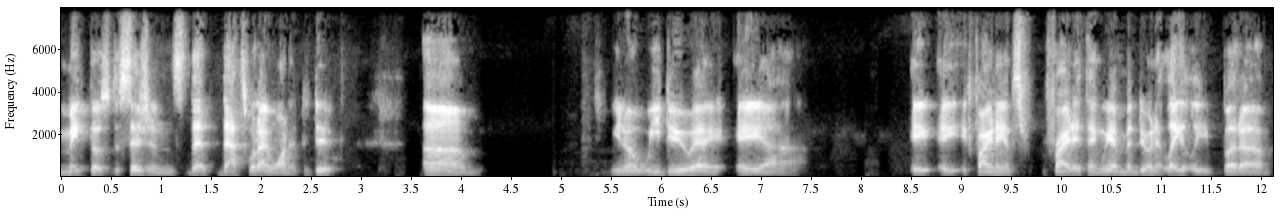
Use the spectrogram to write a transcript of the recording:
make those decisions that that's what I wanted to do. Um, you know, we do a a, uh, a a finance Friday thing. We haven't been doing it lately, but um,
